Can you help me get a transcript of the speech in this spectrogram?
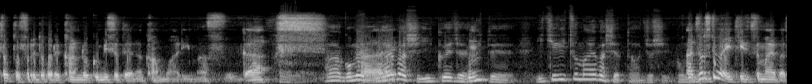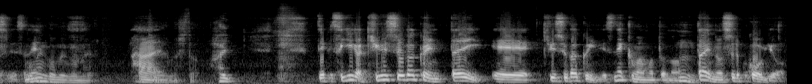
ちょっとそういうところで貫禄見せたような感もありますが、うん。あごめん。はい。前橋育英じゃなくて一律前橋やったわ女子。あ女子は一律前橋ですごめんね。ごめんごめん。はい。はい。で、次が九州学院対、えー九州学院ですね、熊本の、うん。対能代工業。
